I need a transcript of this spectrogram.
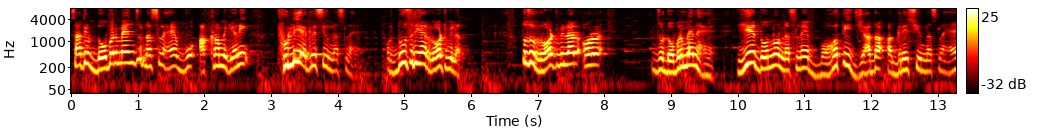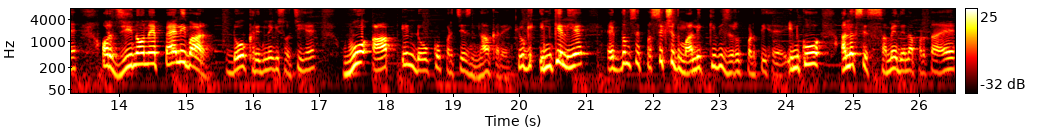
साथियों, डोबरमैन जो नस्ल है, वो आक्रामक, यानी फुली एग्रेसिव नस्ल है। और दूसरी है रॉटविलर तो जो रॉटविलर और जो डोबरमैन है, ये दोनों नस्लें बहुत ही ज़्यादा अग्रेसिव नस्ल हैं। और जिन्होंने पहली बार डॉग खरीदने की सोची है, वो आप इन डॉग को परचेज ना करें, क्योंकि इनके लिए एकदम से प्रशिक्षित मालिक की भी ज़रूरत पड़ती है। इनको अलग से समय देना पड़ता है,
